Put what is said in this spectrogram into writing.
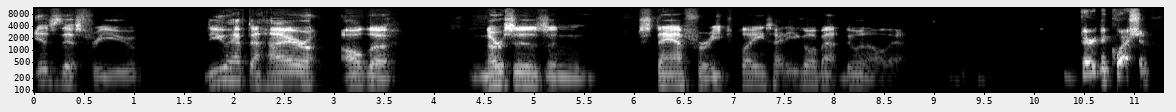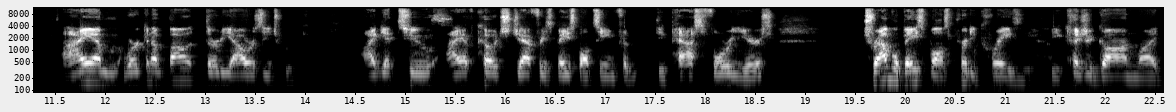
is this for you? Do you have to hire all the nurses and staff for each place? How do you go about doing all that? Very good question. I am working about 30 hours each week. I get to, I have coached Jeffrey's baseball team for the past four years. Travel baseball is pretty crazy because you're gone like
